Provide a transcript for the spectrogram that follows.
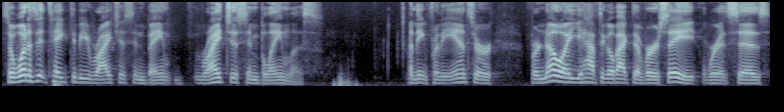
So, what does it take to be righteous and, righteous and blameless? I think for the answer for Noah, you have to go back to verse 8 where it says,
